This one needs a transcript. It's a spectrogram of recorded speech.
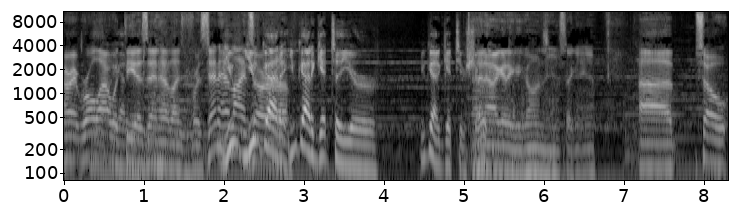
All right, roll out with the uh, Zen headlines before. Zen You, headlines you've got uh, to you've got to get to your you've got to get to your show. I know, I got to get going in a second, yeah. Uh, so,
